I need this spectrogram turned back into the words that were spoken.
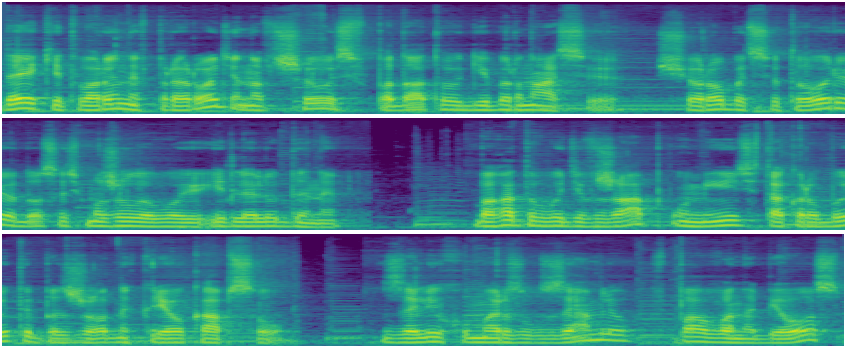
Деякі тварини в природі навчились впадати у гібернацію, що робить цю теорію досить можливою і для людини. Багато видів жаб уміють так робити без жодних кріокапсул заліг у мерзлу землю, впав в анабіоз,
